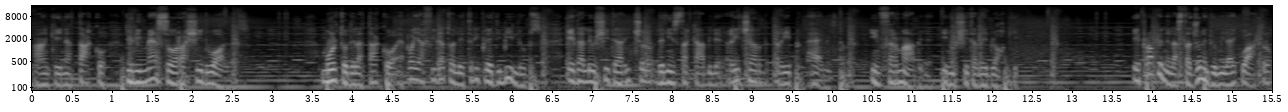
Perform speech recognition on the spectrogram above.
anche in attacco, di un immenso Rashid Wallace. Molto dell'attacco è poi affidato alle triple di Billups e dalle uscite a ricciolo dell'instaccabile Richard Rip Hamilton, infermabile in uscita dai blocchi. E proprio nella stagione 2004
